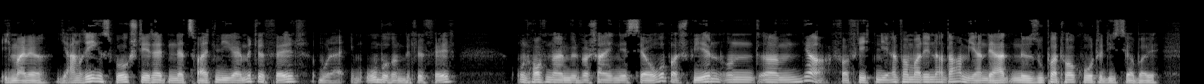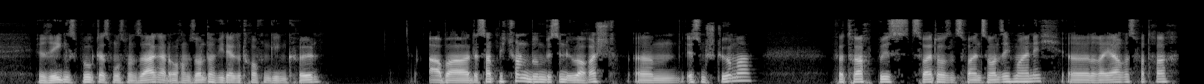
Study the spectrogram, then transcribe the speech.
ich meine, Jan Regensburg steht halt in der zweiten Liga im Mittelfeld oder im oberen Mittelfeld und Hoffenheim wird wahrscheinlich nächstes Jahr Europa spielen und ähm, ja, verpflichten die einfach mal den Adamian. Der hat eine super Torquote dieses Jahr bei Regensburg, das muss man sagen, hat auch am Sonntag wieder getroffen gegen Köln. Aber das hat mich schon so ein bisschen überrascht. Ähm, ist ein Stürmer. Vertrag bis 2022, meine ich. Äh, Dreijahresvertrag.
